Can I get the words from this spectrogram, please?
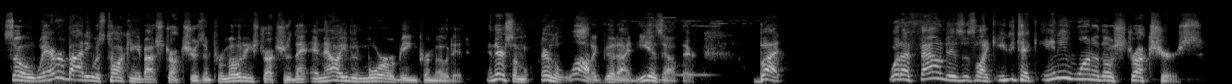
So everybody was talking about structures and promoting structures, and now even more are being promoted. And there's some, there's a lot of good ideas out there. But what I found is, is like you could take any one of those structures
